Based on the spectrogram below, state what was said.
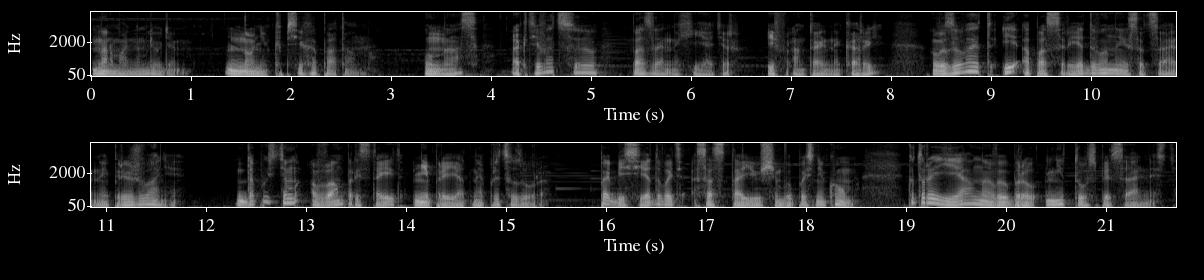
нормальным людям, но не к психопатам. У нас активацию базальных ядер и фронтальной коры вызывает и опосредованные социальные переживания. Допустим, вам предстоит неприятная процедура. Побеседовать со стающим выпускником, который явно выбрал не ту специальность.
